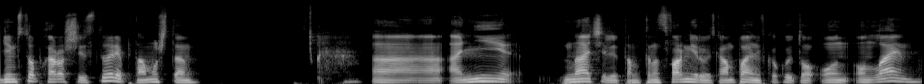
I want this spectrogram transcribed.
GameStop хорошая история, потому что а, они начали там трансформировать компанию в какую-то он, онлайн.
